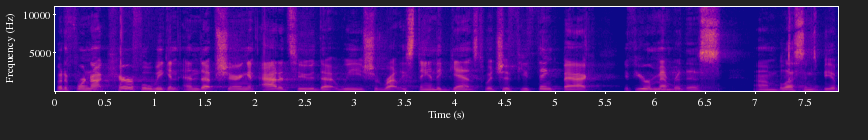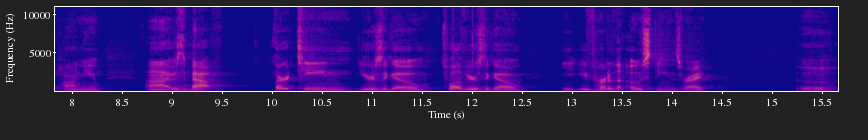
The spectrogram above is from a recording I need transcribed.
but if we're not careful, we can end up sharing an attitude that we should rightly stand against, which, if you think back, if you remember this, um, blessings be upon you. Uh, it was about 13 years ago, 12 years ago. You've heard of the Osteens, right? Ugh.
